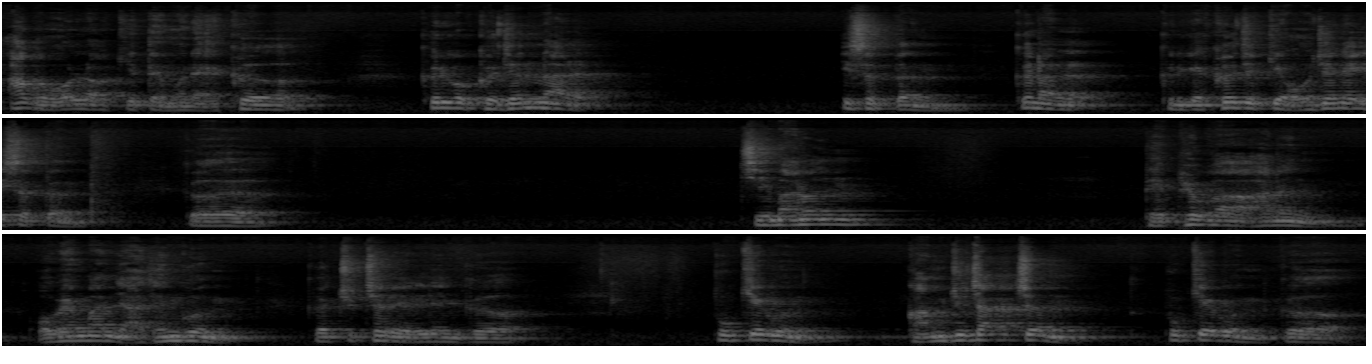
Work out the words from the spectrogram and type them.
하고 올라왔기 때문에 그 그리고 그 전날 있었던 그날 그러니까 그저께 오전에 있었던 그 지만원 대표가 하는 500만 야전군 그 주철에 열린 그 북계군 광주 작전 북계군 그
